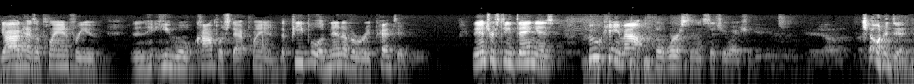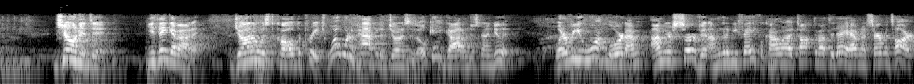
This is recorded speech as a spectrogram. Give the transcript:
God has a plan for you, and He will accomplish that plan. The people of Nineveh repented. The interesting thing is, who came out the worst in the situation? Jonah did. Jonah did. You think about it. Jonah was called to preach. What would have happened if Jonah says, Okay, God, I'm just going to do it? Whatever you want, Lord, I'm, I'm your servant. I'm going to be faithful. Kind of what I talked about today, having a servant's heart.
